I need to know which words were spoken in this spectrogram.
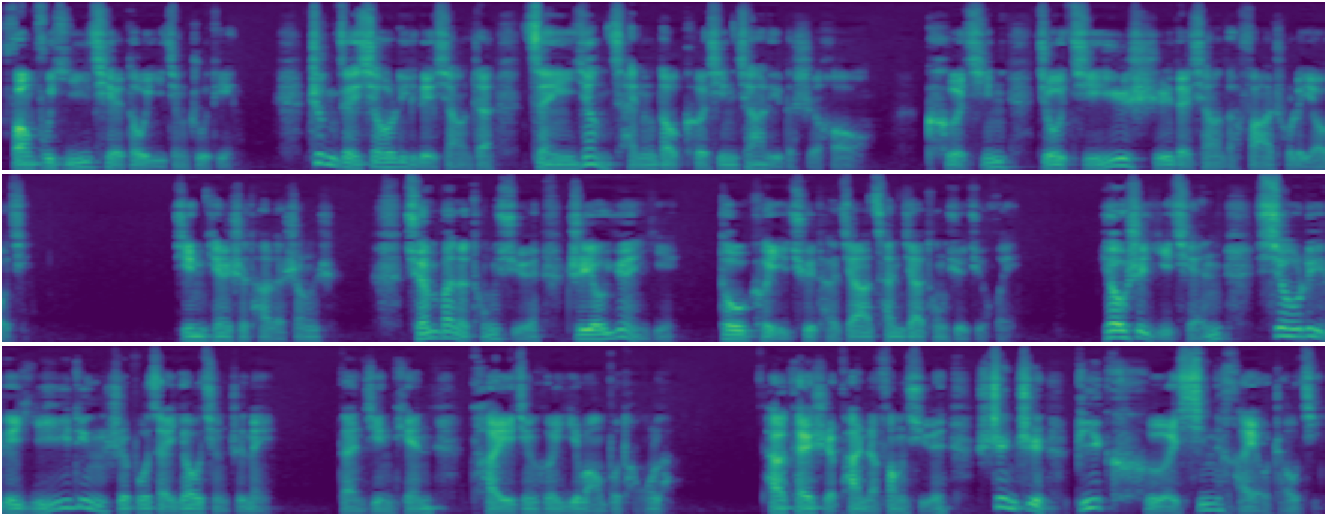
仿佛一切都已经注定。正在肖丽丽想着怎样才能到可心家里的时候，可心就及时的向她发出了邀请。今天是他的生日，全班的同学只要愿意，都可以去他家参加同学聚会。要是以前，肖丽丽一定是不在邀请之内，但今天她已经和以往不同了。她开始盼着放学，甚至比可心还要着急。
